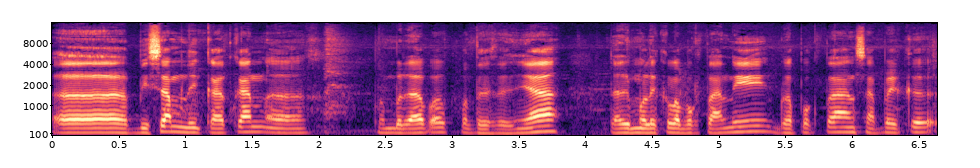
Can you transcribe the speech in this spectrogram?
eh, bisa meningkatkan eh, pemberdayaan potensinya dari mulai kelompok tani, kelompok tani sampai ke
